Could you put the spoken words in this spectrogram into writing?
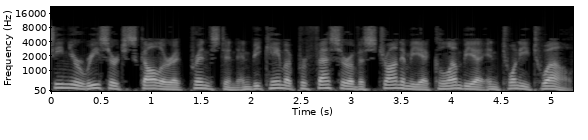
senior research scholar at Princeton and became a professor of astronomy at Columbia in 2012.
